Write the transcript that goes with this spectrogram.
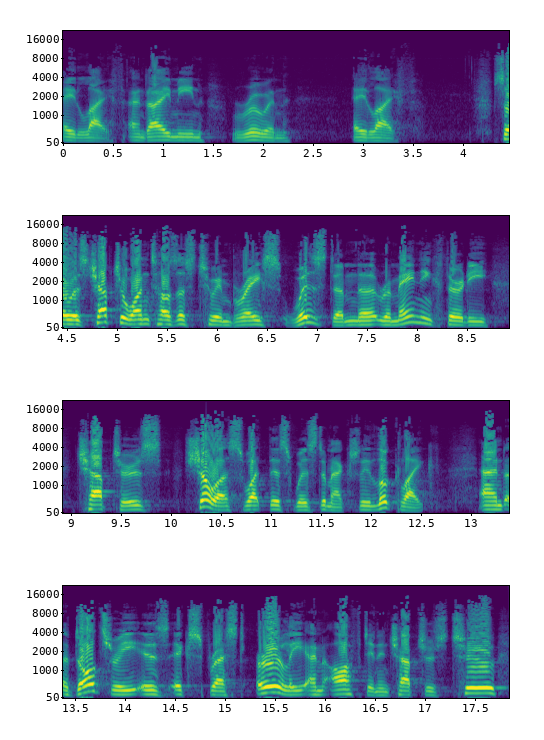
a life, and I mean ruin a life. So, as chapter 1 tells us to embrace wisdom, the remaining 30 chapters show us what this wisdom actually looked like. And adultery is expressed early and often in chapters 2,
